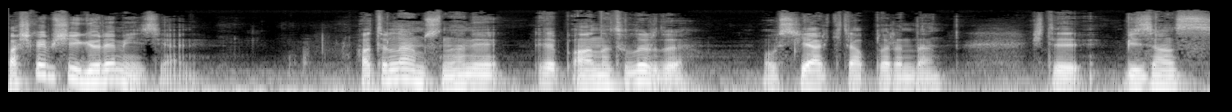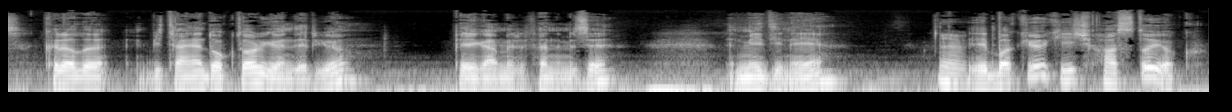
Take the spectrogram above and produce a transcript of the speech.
Başka bir şey göremeyiz yani. Hatırlar mısın hani hep anlatılırdı o siyer kitaplarından. İşte Bizans kralı bir tane doktor gönderiyor Peygamber Efendimiz'e Medine'ye. Evet. E, bakıyor ki hiç hasta yok.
